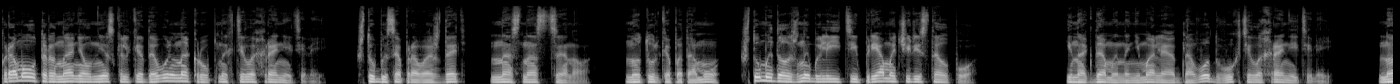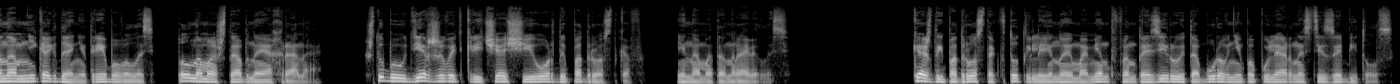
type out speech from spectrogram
промоутер нанял несколько довольно крупных телохранителей, чтобы сопровождать нас на сцену, но только потому, что мы должны были идти прямо через толпу. Иногда мы нанимали одного-двух телохранителей, но нам никогда не требовалась полномасштабная охрана, чтобы удерживать кричащие орды подростков, и нам это нравилось. Каждый подросток в тот или иной момент фантазирует об уровне популярности The Beatles,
